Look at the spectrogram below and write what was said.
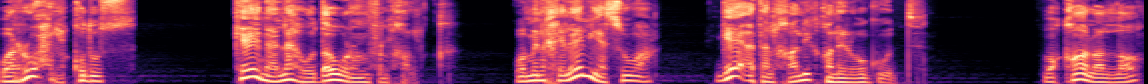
والروح القدس كان له دور في الخلق ومن خلال يسوع جاءت الخليقة للوجود. وقال الله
